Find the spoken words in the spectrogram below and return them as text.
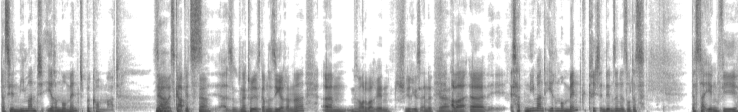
dass hier niemand ihren Moment bekommen hat. So, Ja. es gab jetzt, Ja. also natürlich, es gab eine Siegerin, ne? Ähm, müssen wir auch drüber reden. Schwieriges Ende. Ja. Aber äh, es hat niemand ihren Moment gekriegt in dem Sinne, so dass, dass da irgendwie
